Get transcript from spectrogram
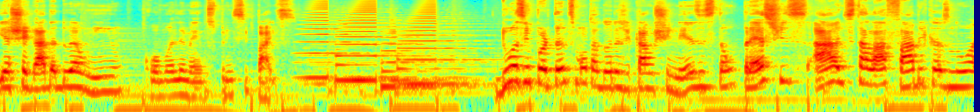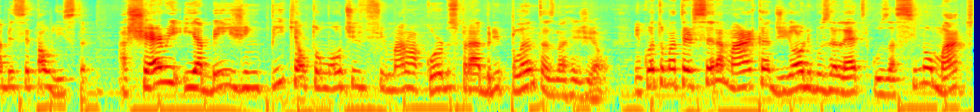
e a chegada do El Ninho como elementos principais. Duas importantes montadoras de carros chineses estão prestes a instalar fábricas no ABC Paulista. A Chery e a Beijing Peak Automotive firmaram acordos para abrir plantas na região, enquanto uma terceira marca de ônibus elétricos, a Sinomac,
